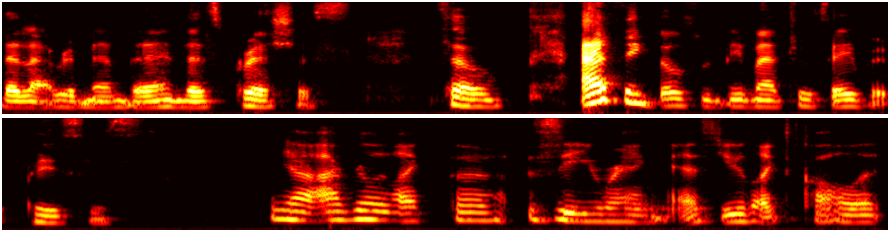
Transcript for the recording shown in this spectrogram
that I remember, and that's precious. So I think those would be my two favorite pieces. Yeah, I really like the Z ring, as you like to call it.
